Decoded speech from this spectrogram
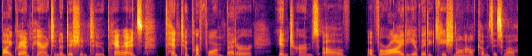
by grandparents in addition to parents tend to perform better in terms of a variety of educational outcomes as well.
